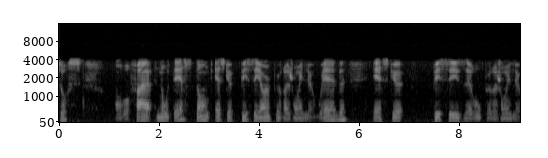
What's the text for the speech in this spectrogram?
sources. On va faire nos tests. Donc, est-ce que PC1 peut rejoindre le web? Est-ce que PC0 peut rejoindre le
